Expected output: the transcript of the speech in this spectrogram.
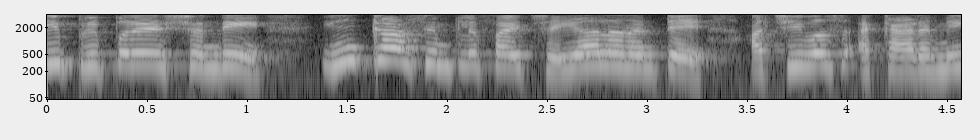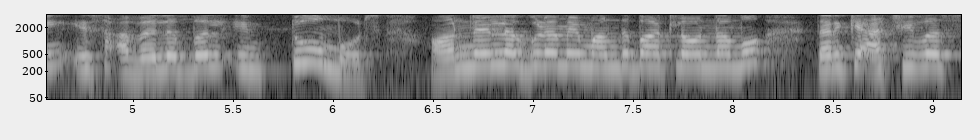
ఈ ప్రిపరేషన్ని ఇంకా సింప్లిఫై చేయాలనంటే achievers academy is available in two modes ఆన్లైన్లో కూడా మేము అందుబాటులో ఉన్నాము. దానికి అచీవర్స్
